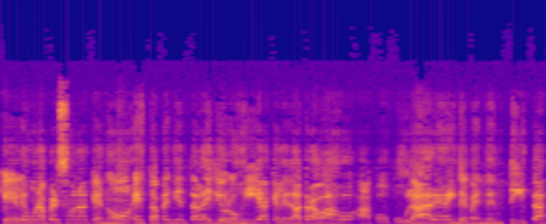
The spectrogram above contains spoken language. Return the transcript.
que él es una persona que no está pendiente a la ideología, que le da trabajo a populares, a independentistas,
